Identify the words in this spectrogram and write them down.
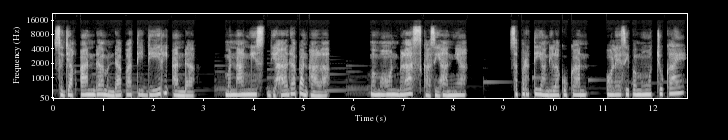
sejak Anda mendapati diri Anda menangis di hadapan Allah, memohon belas kasihannya, seperti yang dilakukan oleh si pemungut cukai?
